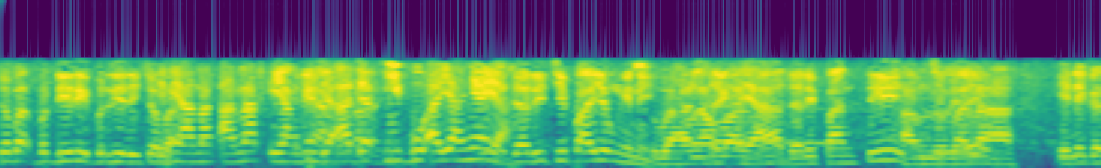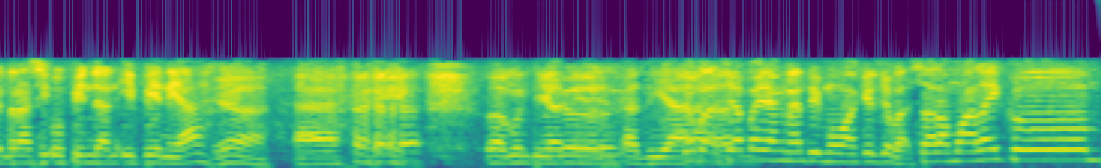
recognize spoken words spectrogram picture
Coba berdiri berdiri coba. Ini anak-anak yang Ini tidak ada anak-anak. ibu ayahnya ya. Dari Cipayung ini. Subhanallah ya. Dari panti Alhamdulillah. Ini generasi Upin dan Ipin ya. Ya. Eh, bangun tidur, kasihan. Coba siapa yang nanti mewakil coba? Assalamualaikum.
